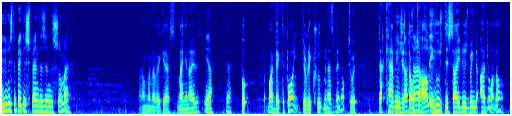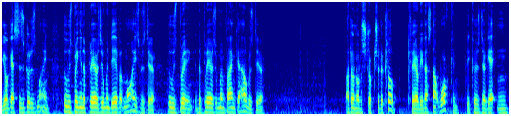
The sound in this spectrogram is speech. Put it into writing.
Who was the biggest spenders in the summer? I'm going to have a guess. Man United. Yeah. Yeah, but I make the point. The recruitment has been up to it. That can't be just down to Ali. Who's deciding who's bringing? The, I don't know. Your guess is as good as mine. Who was bringing the players in when David Moyes was there? Who was bringing the players in when Van Gaal was there? I don't know the structure of the club. Clearly, that's not working because they're getting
